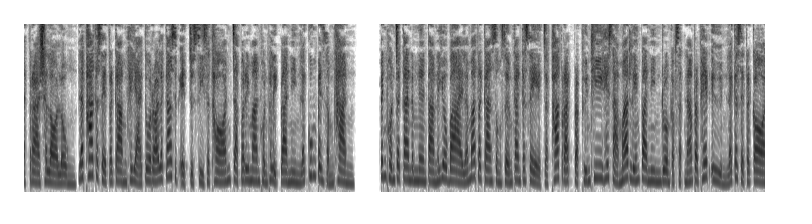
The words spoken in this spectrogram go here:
อัตราชะลอลง และภาคเกษตรกรรมขยายตัวร้อยละ 91.4 สะท้อน จากปริมาณผลผลิตปลานิลและกุ้งเป็นสำคัญ เป็นผลจากการดำเนินตามนโยบายและมาตรการส่งเสริมการเกษตร จากภาครัฐปรับพื้นที่ให้สามารถเลี้ยงปลานิลรวมกับสัตว์น้ำประเภทอื่น และเกษตรกร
